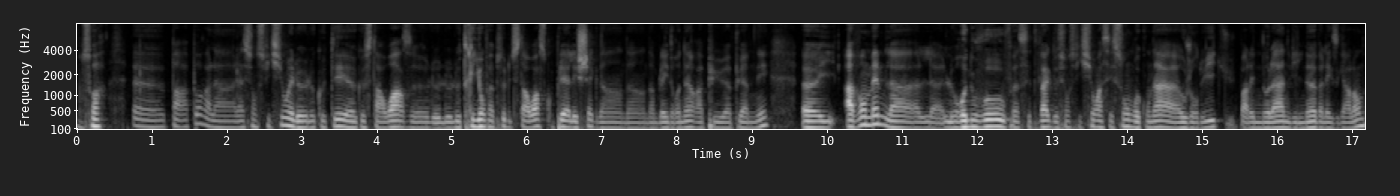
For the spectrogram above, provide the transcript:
Bonsoir. Euh, par rapport à la, science-fiction et le, côté euh, que Star Wars, euh, le, triomphe absolu de Star Wars couplé à l'échec d'un- Blade Runner a pu, amener, avant même le renouveau, cette vague de science-fiction assez sombre qu'on a aujourd'hui, tu parlais de Nolan, Villeneuve, Alex Garland,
